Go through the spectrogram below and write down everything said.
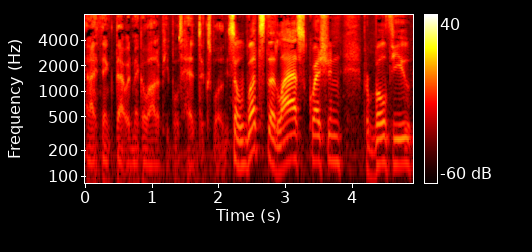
and I think that would make a lot of people's heads explode. So, what's the last question for both of you?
